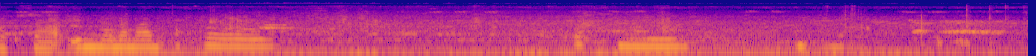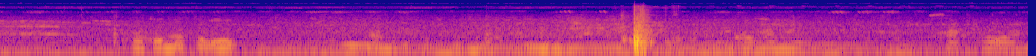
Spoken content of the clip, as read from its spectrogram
Magsain na naman ako. Okay. Pwede na ito i... ano, kailangan sako yan.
